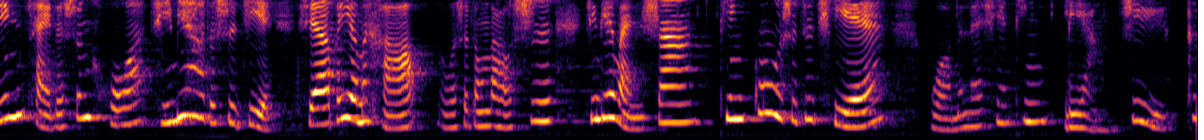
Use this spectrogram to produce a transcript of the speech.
精彩的生活，奇妙的世界，小朋友们好，我是董老师。今天晚上听故事之前，我们来先听两句歌。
